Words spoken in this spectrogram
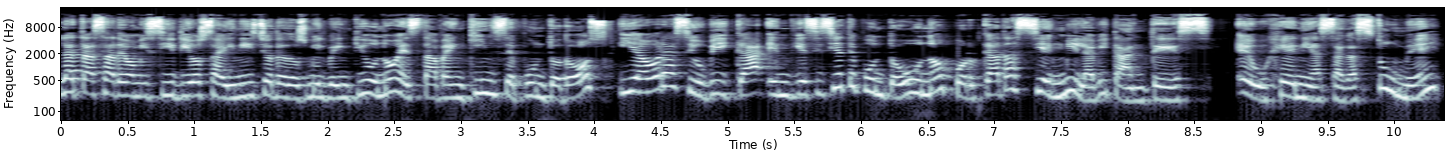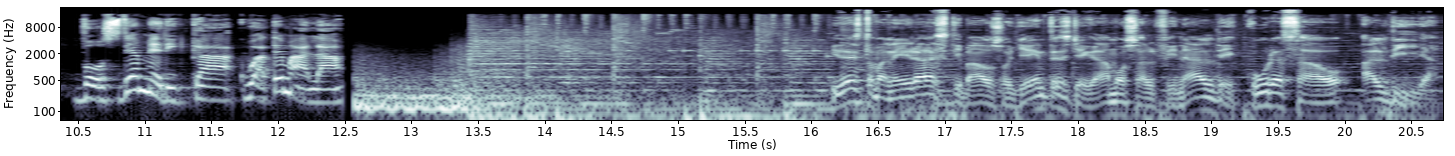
La tasa de homicidios a inicio de 2021 estaba en 15.2 y ahora se ubica en 17.1 por cada 100.000 habitantes. Eugenia Sagastume, Voz de América, Guatemala. Y de esta manera, estimados oyentes, llegamos al final de Curazao al día.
